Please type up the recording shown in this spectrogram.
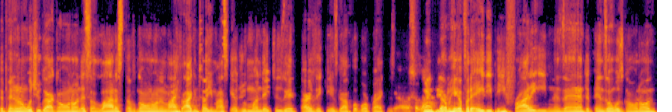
depending on what you got going on, it's a lot of stuff going on in life. I can tell you my schedule: Monday, Tuesday, and Thursday. Kids got football practice. Yo, it's a lot. Wednesday, I'm here for the ADP. Friday evenings, and depends on what's going on.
